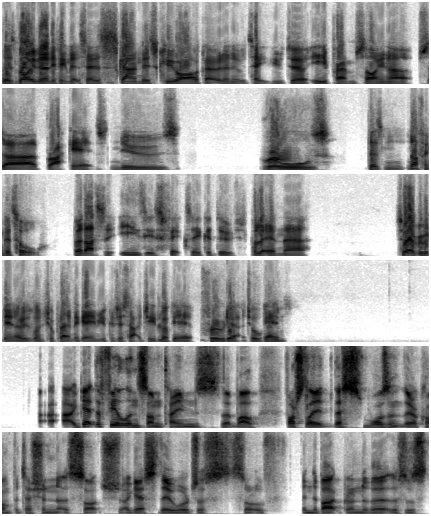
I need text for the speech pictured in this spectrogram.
There's not even anything that says scan this QR code and it would take you to EPREM signups, uh, brackets, news, rules. There's nothing at all. But that's the easiest fix they could do. Just put it in there. So everybody knows once you're playing the game, you can just actually look at it through the actual game. I- get the feeling sometimes that well, firstly, this wasn't their competition as such. I guess they were just sort of in the background of it. This is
